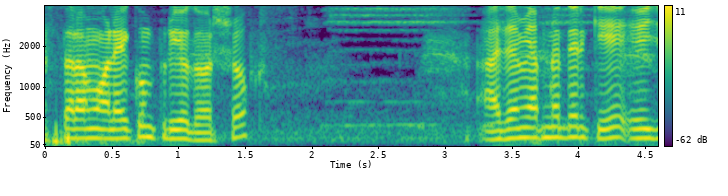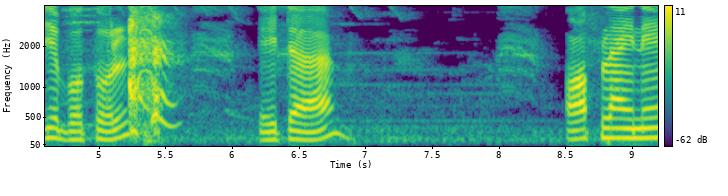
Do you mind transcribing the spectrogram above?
আসসালামু আলাইকুম, প্রিয় দর্শক। আজ আমি আপনাদেরকে এই যে বোতল, এটা অফলাইনে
